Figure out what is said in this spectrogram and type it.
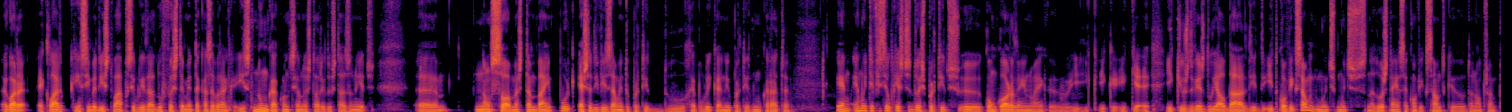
Agora, é claro que em cima disto há a possibilidade do afastamento da Casa Branca. Isso nunca aconteceu na história dos Estados Unidos. Não só, mas também porque esta divisão entre o Partido Republicano e o Partido Democrata é, é muito difícil que estes dois partidos uh, concordem, não é? E, e, e, que, e, que, os deveres de lealdade e de, de convicção, muitos, muitos senadores têm essa convicção de que o Donald Trump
